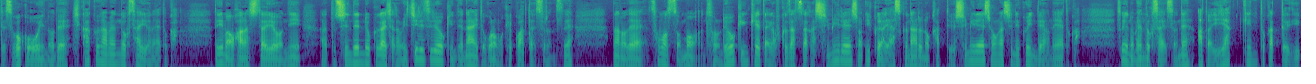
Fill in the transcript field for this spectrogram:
てすごく多いので、比較がめんどくさいよねとか、で、今お話したように、あと新電力会社でも一律料金でないところも結構あったりするんですね。なので、そもそもその料金形態が複雑だからシミュレーション、いくら安くなるのかっていうシミュレーションがしにくいんだよねとか、そういうのめんどくさいですよね。あとは違約金とかって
